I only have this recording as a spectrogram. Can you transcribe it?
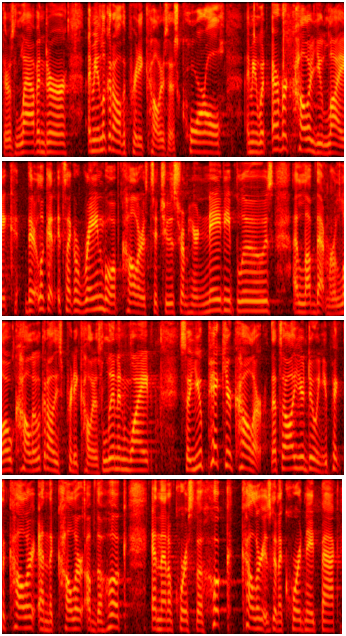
There's lavender. I mean, look at all the pretty colors. There's coral. I mean, whatever color you like. There, look at, it's like a rainbow of colors to choose from here. Navy blues. I love that Merlot color. Look at all these pretty colors. Linen white. So you pick your color. That's all you're doing. You pick the color and the color of the hook. And then, of course, the hook color is going to coordinate back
